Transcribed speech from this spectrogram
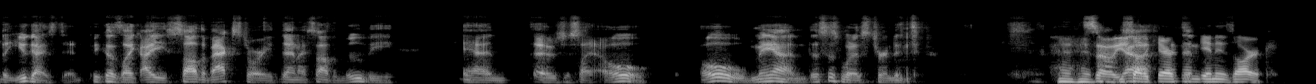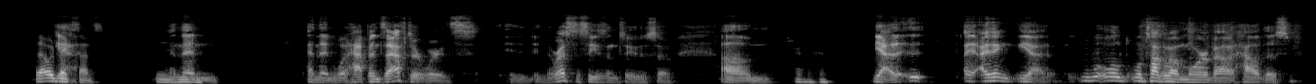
that you guys did because like I saw the backstory, then I saw the movie, and I was just like, "Oh, oh man, this is what it's turned into." So, you yeah, saw the character then- in his arc. That would make sense. Mm-hmm. and then and then what happens afterwards in, in the rest of season two so um yeah I, I think yeah we'll we'll talk about more about how this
